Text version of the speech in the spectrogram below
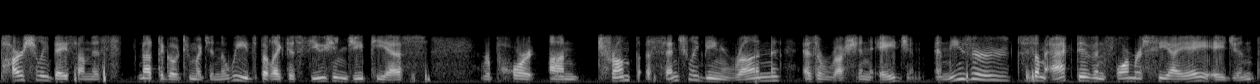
partially based on this, not to go too much in the weeds, but like this Fusion GPS report on Trump essentially being run as a Russian agent. And these are some active and former CIA agents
